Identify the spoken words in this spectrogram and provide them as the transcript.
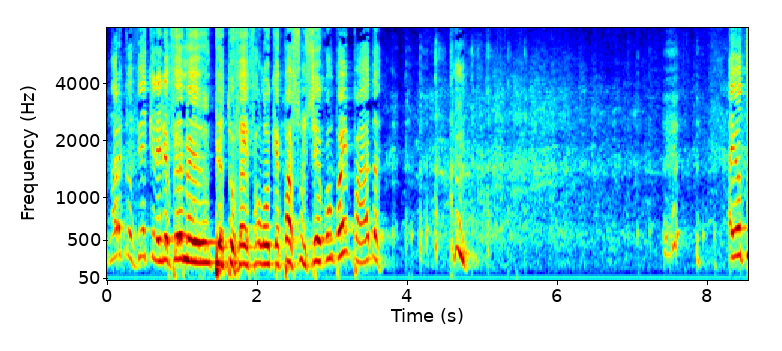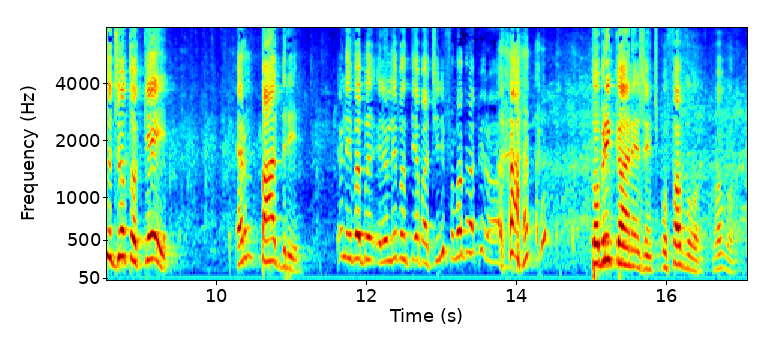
Na hora que eu vi aquele ali, eu falei, meu preto velho falou que é para um seco, comprar empada. Aí outro dia eu toquei, era um padre. Eu levantei a batina e fui logo na piroca. tô brincando, hein, gente? Por favor, por favor.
